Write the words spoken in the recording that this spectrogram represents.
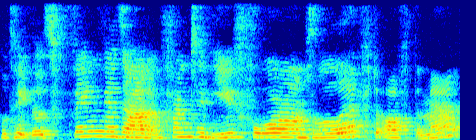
we'll take those fingers out in front of you, forearms lift off the mat.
